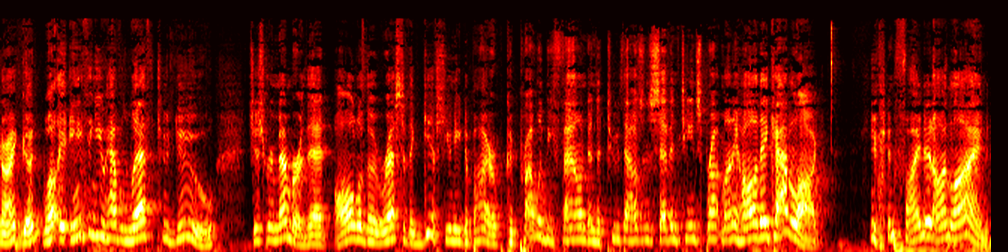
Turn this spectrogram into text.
All right, good. Well, anything you have left to do, just remember that all of the rest of the gifts you need to buy are, could probably be found in the 2017 Sprott Money Holiday Catalog. You can find it online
